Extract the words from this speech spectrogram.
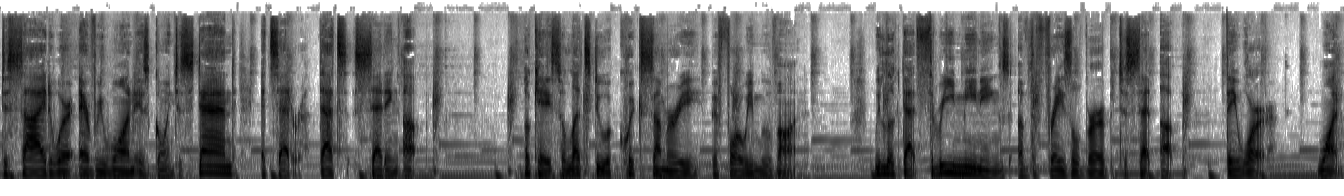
decide where everyone is going to stand, etc. That's setting up. Okay, so let's do a quick summary before we move on. We looked at three meanings of the phrasal verb to set up. They were 1.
